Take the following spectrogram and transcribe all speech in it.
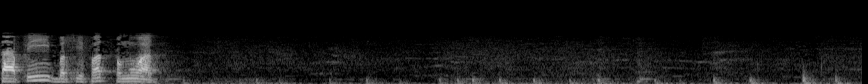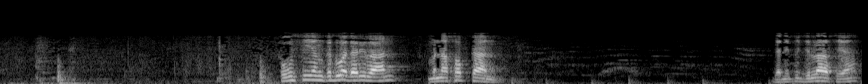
Tapi bersifat penguat. Fungsi yang kedua dari lan menasobkan. Dan itu jelas ya.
